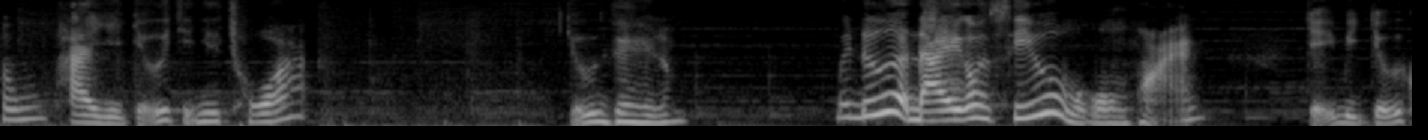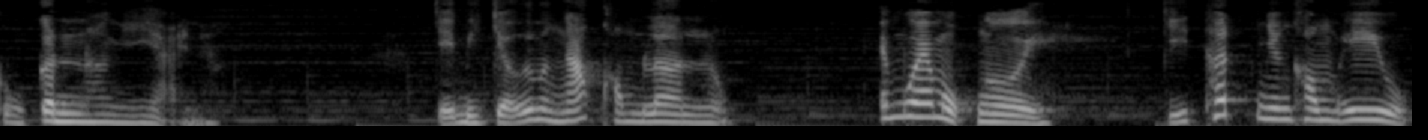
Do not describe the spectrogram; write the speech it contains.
xuống, thầy gì chửi chị như chóa chữ ghê lắm. Mấy đứa ở đây có xíu mà còn hoảng. Chị bị chửi còn kinh hơn như vậy nè. Chị bị chửi mà ngóc không lên luôn. Em quen một người chỉ thích nhưng không yêu.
